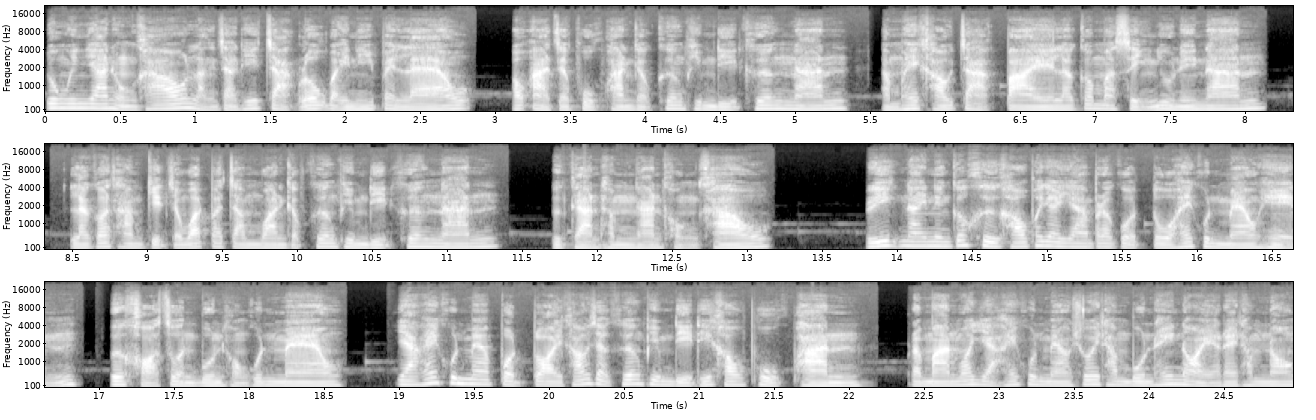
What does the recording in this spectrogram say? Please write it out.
ดวงวิญญาณของเขาหลังจากที่จากโลกใบนี้ไปแล้ว เขาอาจจะผูกพันกับเครื่องพิมพ์ดีดเครื่องนั้นทำให้เขาจากไปแล้วก็มาสิงอยู่ในนั้น แล้วก็ทำกิจวัตรประจำวันกับเครื่องพิมพ์ดีดเครื่องนั้น คือการทำงานของเขาหรืออีกในหนึ่งก็คือเขาพยายามปรากฏตัวให้คุณแมวเห็น เพื่อขอส่วนบุญของคุณแมว อยากให้คุณแมวปลดปล่อยเขาจากเครื่องพิมพ์ดีดที่เขาผูกพัน ประมาณว่าอยากให้คุณแมวช่วยทำบุญให้หน่อยอะไรทำนอง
